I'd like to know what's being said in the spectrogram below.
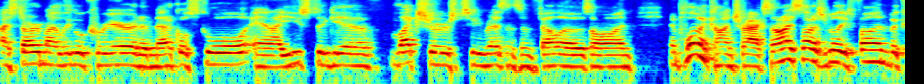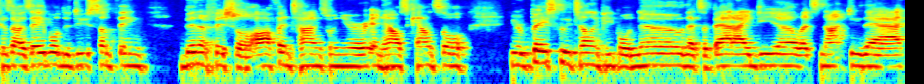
I started my legal career at a medical school, and I used to give lectures to residents and fellows on employment contracts. And I always thought it was really fun because I was able to do something beneficial. Oftentimes, when you're in house counsel, you're basically telling people, no, that's a bad idea. Let's not do that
